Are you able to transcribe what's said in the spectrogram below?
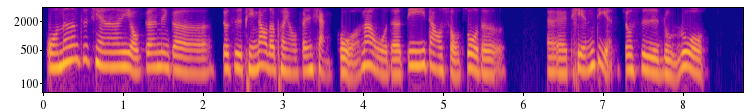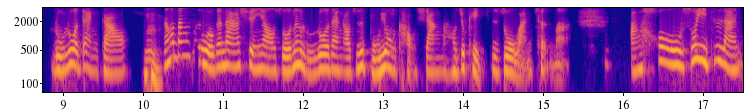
我呢之前有跟那个就是频道的朋友分享过，那我的第一道手做的呃甜点就是乳酪乳酪蛋糕。嗯，然后当时我跟大家炫耀说，那个乳酪蛋糕就是不用烤箱，然后就可以制作完成嘛。然后所以自然。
